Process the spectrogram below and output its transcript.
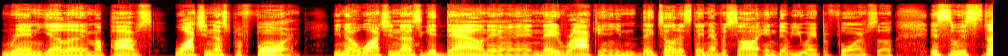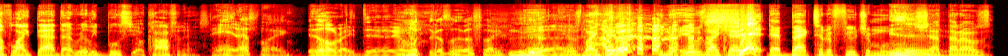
Ren, Yella, and my pops watching us perform. You know, watching us get down and, and they rocking. They told us they never saw NWA perform, so it's it's stuff like that that really boosts your confidence. Damn, that's like ill right there. Yo, what the, that's, that's like It was like that, you know, it was like that Shit. that Back to the Future movie. Yeah. I thought I was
